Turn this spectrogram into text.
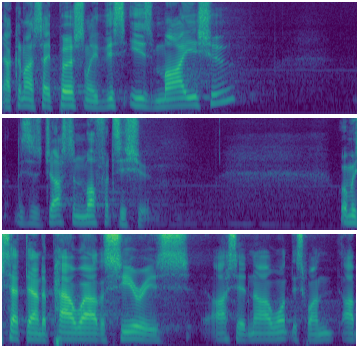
Now, can I say personally, this is my issue? This is Justin Moffat's issue. When we sat down to powwow the series, I said, No, I want this one. I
